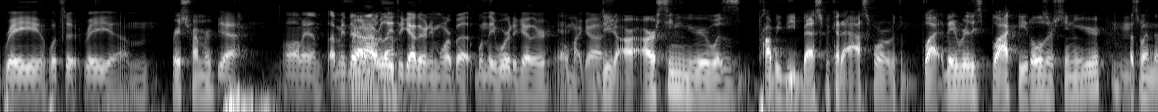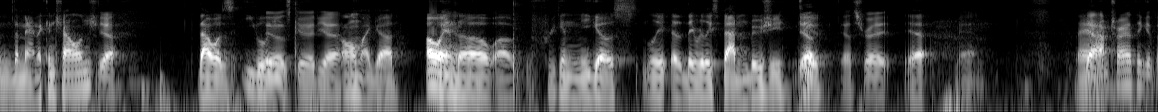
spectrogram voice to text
Ray, what's it? Ray, um, Rae Sremmurd. yeah. Oh man, I mean they're not really together anymore, but when they were together, Yeah. oh my gosh, dude! Our, our senior year was probably the best we could have asked for. With black, they released Black Beatles our senior year. That's when the, the mannequin challenge. Mm-hmm. yeah, That was it was good. Yeah, Oh my god. Oh, and Man. uh, uh, freaking Migos, uh, they released Bad and Bougie too. yep, that's right, Yeah. man. Man, Yeah, I'm trying to think of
